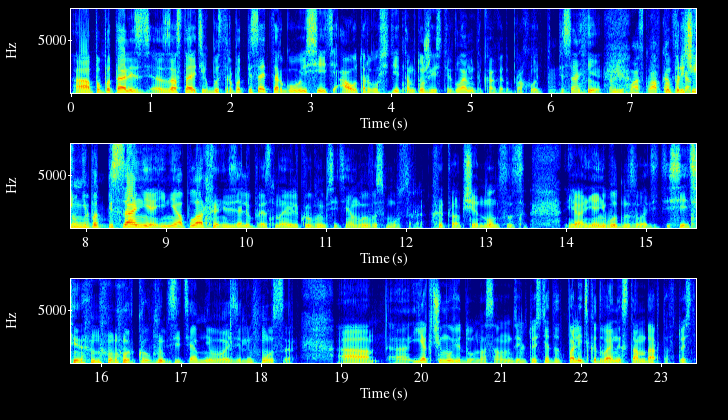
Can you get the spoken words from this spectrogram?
а, попытались а, заставить их быстро подписать торговые сети, а у торговых сетей там тоже есть регламенты, как это проходит подписание. У них Москва, в По конце причине концов, в этом- неподписания и неоплаты они взяли, приостановили крупным сетям вывоз мусора. Это вообще нонсенс. Я, я не буду называть эти сети, но вот крупным сетям не вывозили мусор. А, а, я к чему веду на самом деле? То есть это политика двойных стандартов. То есть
